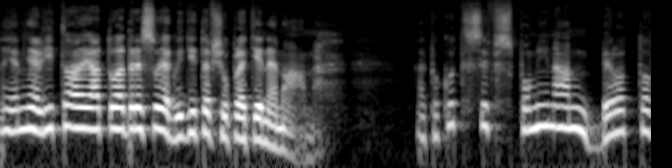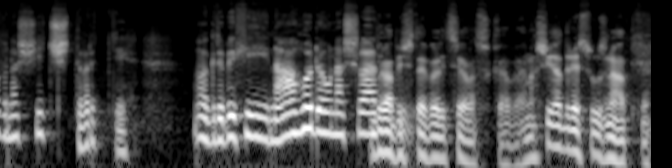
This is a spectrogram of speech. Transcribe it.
Je mě líto, ale já tu adresu, jak vidíte, v šupleti nemám. A pokud si vzpomínám, bylo to v naší čtvrti. No, kdybych ji náhodou našla... Byla byste velice laskavá. Naši adresu znáte.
